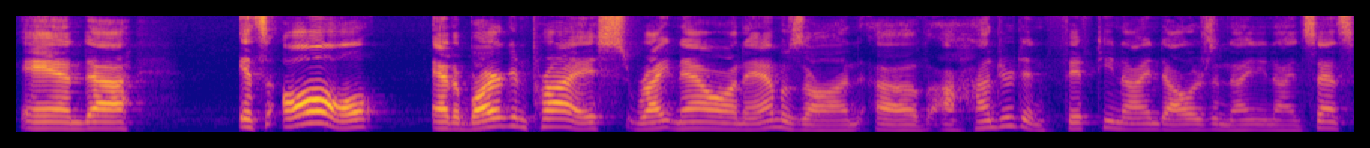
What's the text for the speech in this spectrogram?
And uh, it's all at a bargain price right now on Amazon of $159.99,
